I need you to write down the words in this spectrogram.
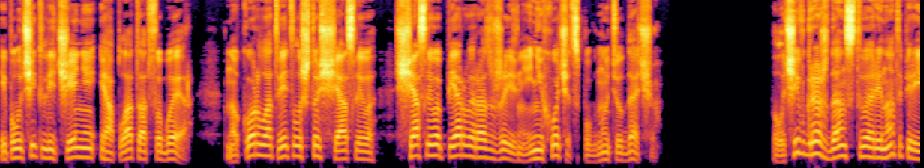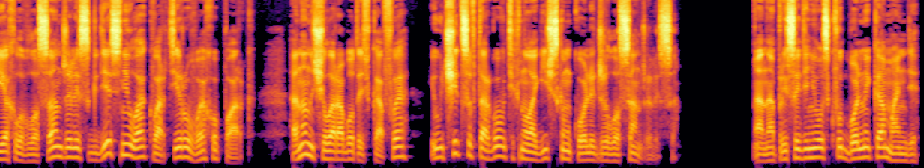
и получить лечение и оплату от ФБР. Но Корл ответила, что счастлива, счастлива первый раз в жизни и не хочет спугнуть удачу. Получив гражданство, Рената переехала в Лос-Анджелес, где сняла квартиру в Эхо-парк. Она начала работать в кафе и учиться в торгово-технологическом колледже Лос-Анджелеса. Она присоединилась к футбольной команде,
